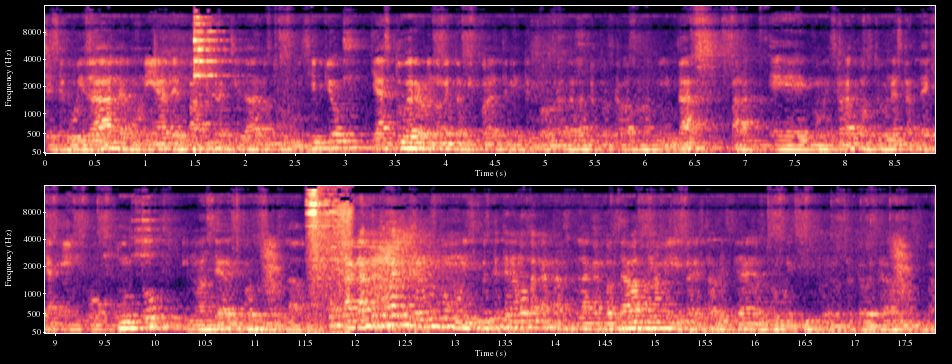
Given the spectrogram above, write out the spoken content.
de seguridad, de armonía, de paz y tranquilidad a nuestro municipio. Ya estuve reuniéndome también con el teniente coronel de la 14 Zona Militar para eh, comenzar a construir una estrategia en conjunto y no hacer esfuerzos aislados. La gran ventaja que tenemos como municipio es que tenemos la, la 14 Zona Militar establecida en nuestro municipio, en nuestra cabecera municipal.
